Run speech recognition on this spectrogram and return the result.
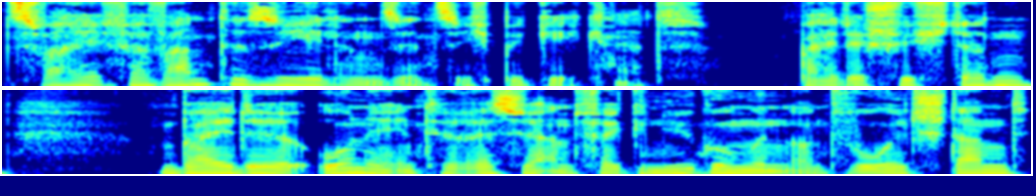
Zwei verwandte Seelen sind sich begegnet, beide schüchtern, beide ohne Interesse an Vergnügungen und Wohlstand,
